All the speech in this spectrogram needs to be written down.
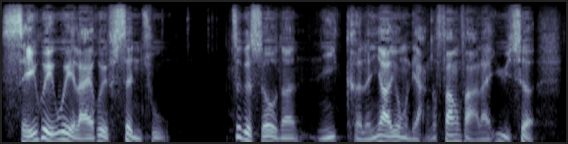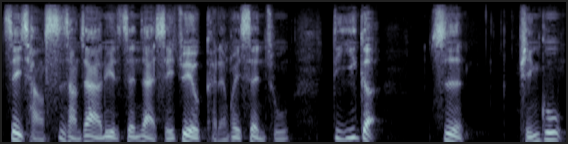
谁会未来会胜出。这个时候呢，你可能要用两个方法来预测这场市场占有率的征战，谁最有可能会胜出。第一个是评估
